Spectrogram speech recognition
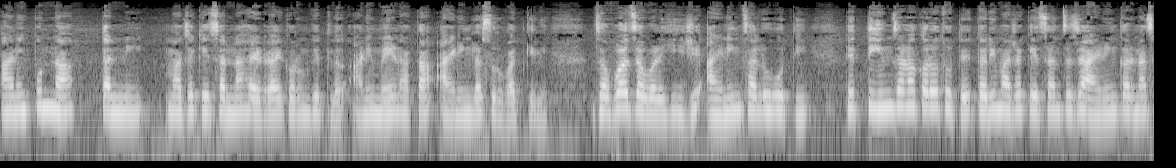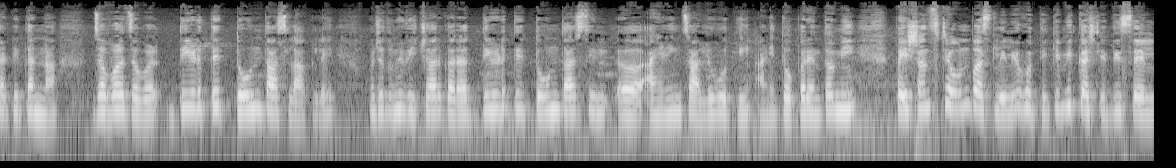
आणि पुन्हा त्यांनी माझ्या केसांना हेअर ड्राय करून घेतलं आणि मेन आता आयनिंगला सुरुवात केली. जवळजवळ ही जी आयनिंग चालू होती ते तीन जण करत होते तरी माझ्या केसांचं जे आयनिंग करण्यासाठी त्यांना जवळजवळ दीड ते दोन तास लागले. म्हणजे तुम्ही विचार करा दीड ते दोन तास ती आयनिंग चालू होती आणि तोपर्यंत मी पेशन्स ठेवून बसलेली होती की मी कशी दिसेल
